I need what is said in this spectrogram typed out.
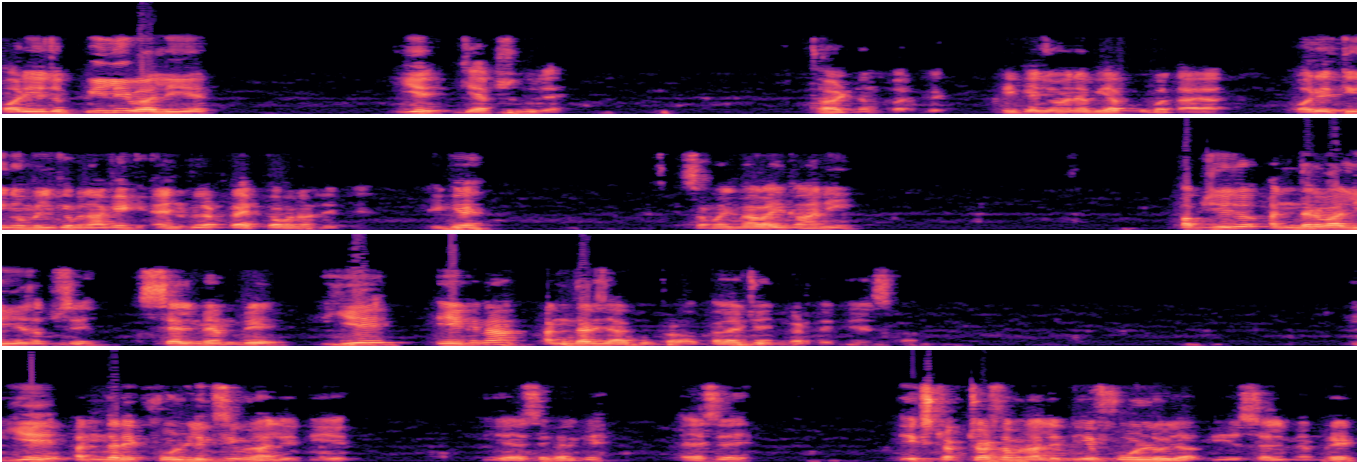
और ये जो पीली वाली है, ये कैप्सूल है। थर्ड नंबर पे। ठीक है? जो मैंने अभी आपको बताया। और ये तीनों मिलकर बना के एक एनवलप टाइप का बना लेते हैं। ठीक है? समझ में आ गई कहानी? अब ये जो अंदर वाली है सबसे सेल मेम्ब्रेन ये एक ना अंदर जाके थोड़ा कलर चेंज कर देते हैं इसका। ये अंदर एक फोल्डिंग सी बना लेती है। ये ऐसे करके, ऐसे एक स्ट्रक्चर सा बना लेती है फोल्ड हो जाती है सेल मेम्ब्रेन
